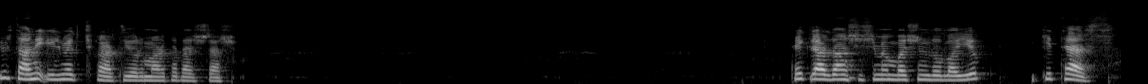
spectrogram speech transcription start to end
bir tane ilmek çıkartıyorum arkadaşlar. Tekrardan şişimin başını dolayıp iki ters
